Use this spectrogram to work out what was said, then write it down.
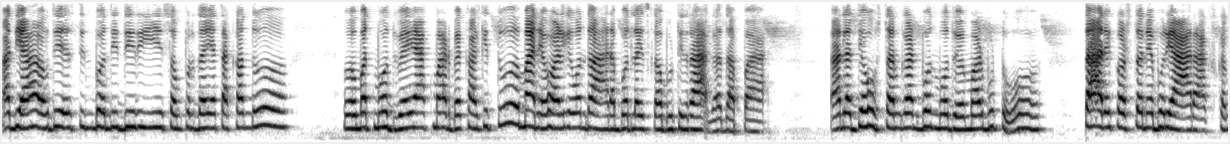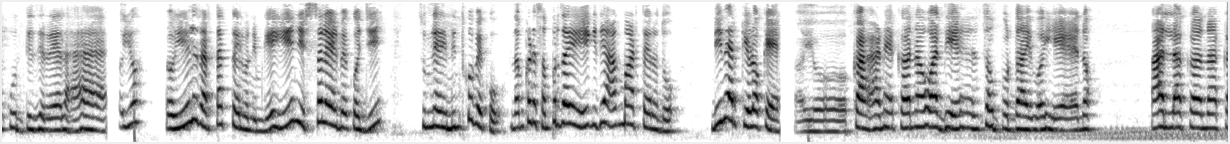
ಅದು ಯಾವ ದೇಶದಿಂದ ಬಂದಿದ್ದೀರಿ ಈ ಸಂಪ್ರದಾಯ ತಕೊಂಡು ಮತ್ತು ಮದುವೆ ಯಾಕೆ ಮಾಡಬೇಕಾಗಿತ್ತು? ಮನೆ ಒಳಗೆ ಒಂದು ಆಹಾರ ಬದಲಾಯಿಸ್ಕೊಬಿಟ್ಟಿದ್ರೆ ಆಗದಪ್ಪ. ಅಲ್ಲ ದೇವಸ್ಥಾನ ಗಂಡು ಬಂದು ಮದುವೆ ಮಾಡಿಬಿಟ್ಟು ತಾರಿ ಕಟ್ಸ್ತಾನೆ ಬರೀ ಆಹಾರ ಹಾಕ್ಸ್ಕೊಂಡು ಕುಂತಿದ್ದೀರಲ್ಲ. ಅಯ್ಯೋ ಹೇಳಿದ್ರೆ ಅರ್ಥ ಆಗ್ತಾ ಇಲ್ವಾ ನಿಮಗೆ? ಏನು ಎಷ್ಟು ಸಲ ಹೇಳ್ಬೇಕು ಅಜ್ಜಿ? ಸುಮ್ಮನೆ ನಿಂತ್ಕೋಬೇಕು. ನಮ್ಮ ಕಡೆ ಸಂಪ್ರದಾಯ ಹೇಗಿದೆ, ಹಾಗೆ ಮಾಡ್ತಾ ಇರೋದು. ನೀವ್ಯಾರು ಕೇಳೋಕೆ? ಅಯ್ಯೋ, ಕಾಣೆ ಕಣವ ಅದೇನು ಸಂಪ್ರದಾಯವೋ ಏನೋ. ಅಲ್ಲ ಕನಕ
